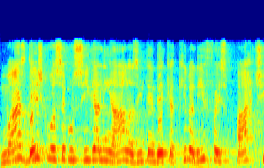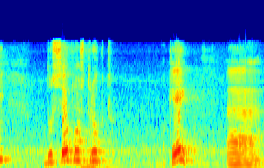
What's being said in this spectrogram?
mas desde que você consiga alinhá-las e entender que aquilo ali faz parte do seu construto, ok? Ah,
